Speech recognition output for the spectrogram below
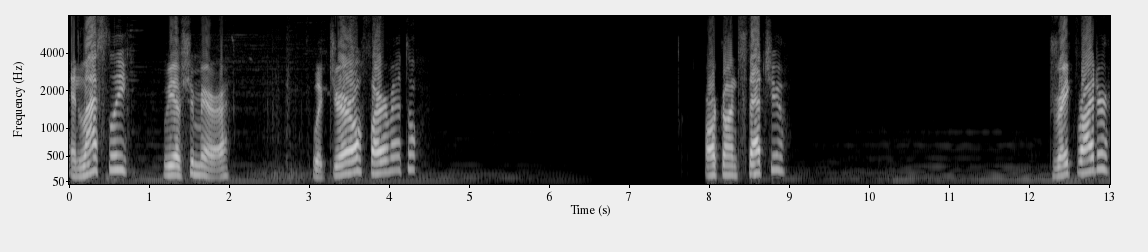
And lastly, we have Chimera with Jero Fire Mantle, Archon Statue, Drake Rider,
